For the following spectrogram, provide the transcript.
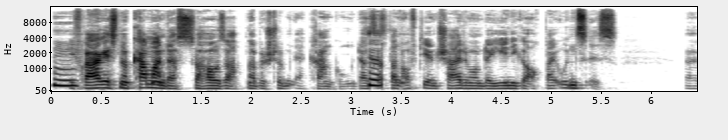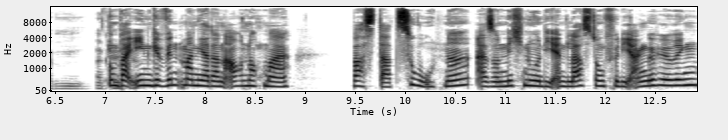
Hm. Die Frage ist nur, kann man das zu Hause ab einer bestimmten Erkrankung? Das ja. ist dann oft die Entscheidung, ob derjenige auch bei uns ist. Ähm, Und bei Ihnen gewinnt man ja dann auch noch mal was dazu, ne? Also nicht nur die Entlastung für die Angehörigen,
